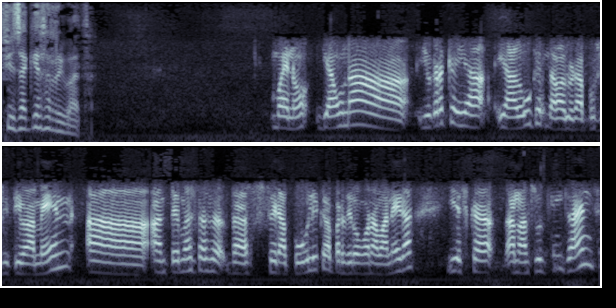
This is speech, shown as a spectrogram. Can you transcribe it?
fins aquí has arribat. Bueno, hi ha una... Jo crec que hi ha, hi ha alguna que hem de valorar positivament eh, en temes d'esfera de, pública, per dir-ho d'alguna manera, i és que en els últims anys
